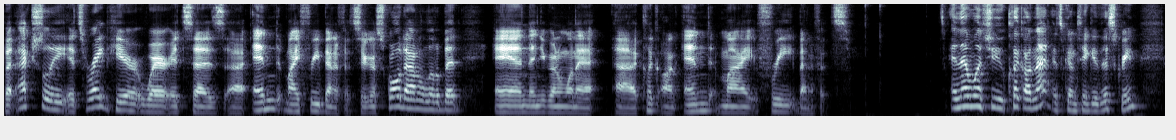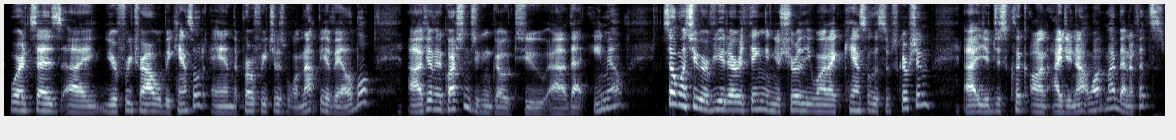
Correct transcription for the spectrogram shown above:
But actually, it's right here where it says uh, end my free benefits. So you're going to scroll down a little bit, and then you're going to want to uh, click on end my free benefits. And then once you click on that, it's going to take you to this screen where it says uh, your free trial will be canceled and the pro features will not be available. Uh, if you have any questions, you can go to uh, that email. So once you've reviewed everything and you're sure that you want to cancel the subscription, uh, you just click on I do not want my benefits.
